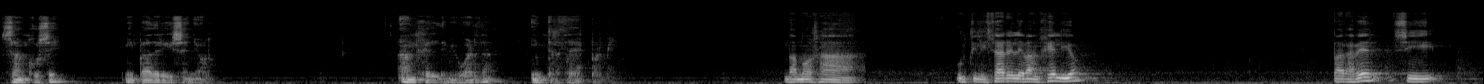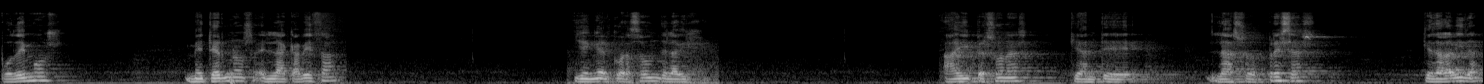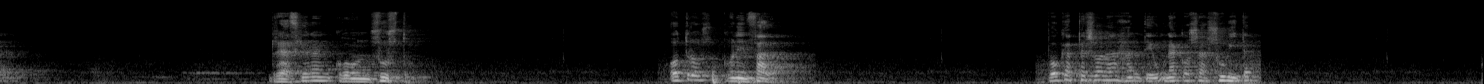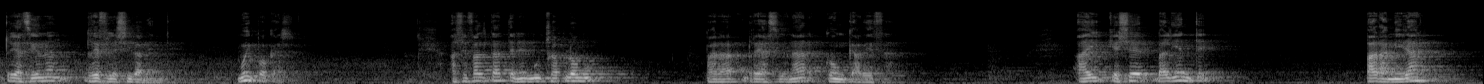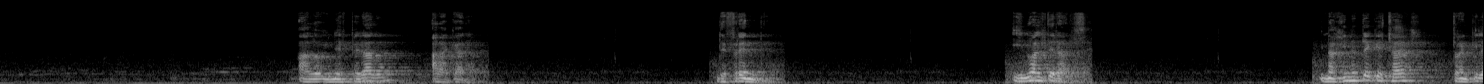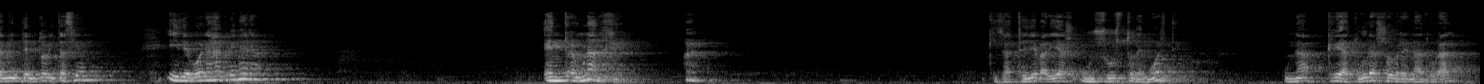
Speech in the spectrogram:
San José, mi Padre y Señor. Ángel de mi guarda, interceded por mí. Vamos a utilizar el Evangelio para ver si podemos meternos en la cabeza y en el corazón de la Virgen. Hay personas que ante las sorpresas que da la vida, reaccionan con susto, otros con enfado. Pocas personas ante una cosa súbita reaccionan reflexivamente, muy pocas. Hace falta tener mucho aplomo para reaccionar con cabeza. Hay que ser valiente para mirar a lo inesperado a la cara, de frente, y no alterarse. Imagínate que estás tranquilamente en tu habitación y de buenas a primeras entra un ángel. Quizás te llevarías un susto de muerte, una criatura sobrenatural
